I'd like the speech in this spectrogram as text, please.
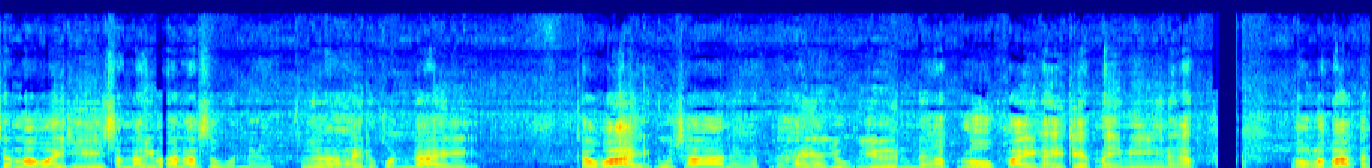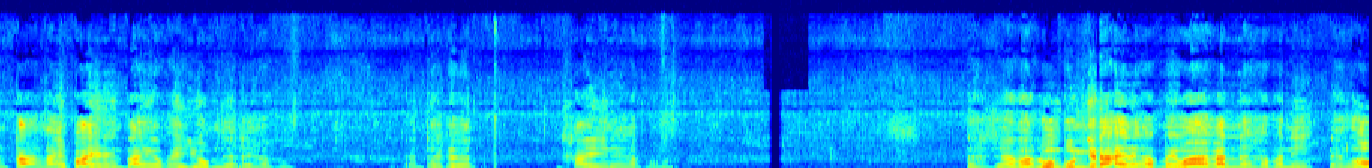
จะมาไว้ที่สำนักวิมานอาสูรนะครับ เพื่อให้ทุกคนได้กราบไหว้บูชานะครับให้อายุยืนนะครับโรคภัยไข้เจ็บไม่มีนะครับโรคระบาดต่างๆ หายไปต่างๆกับพญายมเนี่ยนะครับผมแต่ถ้าเกิดใครนะครับผม นะจะมาร่วมบุญก็ได้นะครับ ไม่ว่ากันนะครับ อันนี้นะหล่อ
